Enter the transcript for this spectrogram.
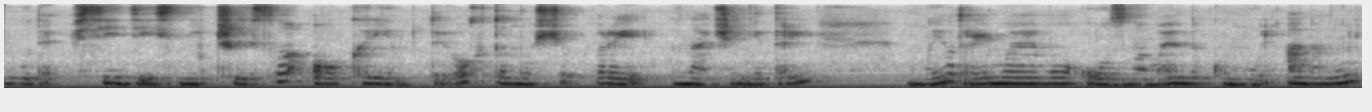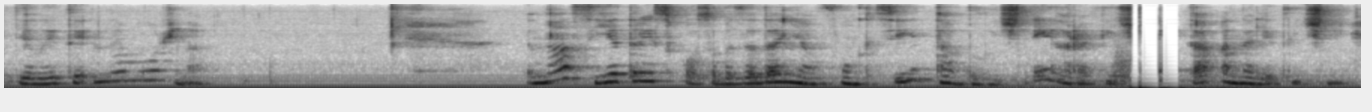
буде всі дійсні числа, окрім трьох, тому що при значенні 3 ми отримуємо у знаменнику 0, а на 0 ділити не можна. У нас є три способи задання функції: табличний, графічний та аналітичний.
